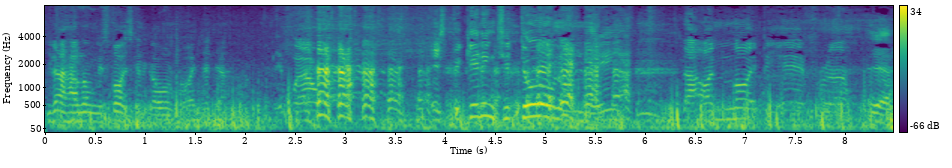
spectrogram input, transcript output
You know how long this fight's going to go on, right? Didn't you? Well, it's beginning to dawn on me that I might be here for a. Yeah.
